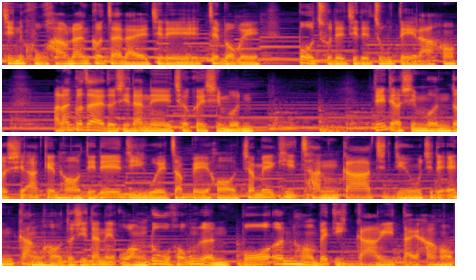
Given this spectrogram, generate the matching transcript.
真符合咱搁再来这个节目的播出的这个主题啦吼，啊，咱搁再来就是咱的笑亏新闻。第一条新闻就是阿健吼，伫咧二月十八号，将要去参加一场即个演讲吼，就是咱的网络红人伯恩吼，要伫嘉义大学吼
